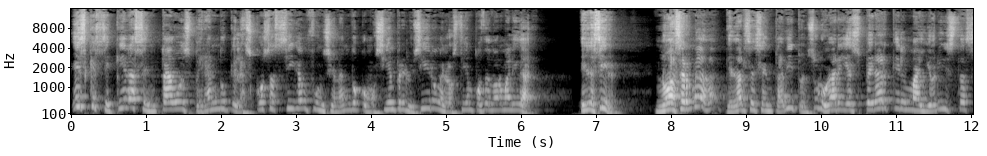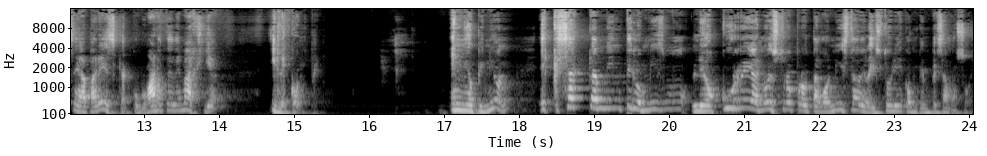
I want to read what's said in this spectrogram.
es que se queda sentado esperando que las cosas sigan funcionando como siempre lo hicieron en los tiempos de normalidad. Es decir, no hacer nada, quedarse sentadito en su lugar y esperar que el mayorista se aparezca como arte de magia y le compre. En mi opinión, exactamente lo mismo le ocurre a nuestro protagonista de la historia con que empezamos hoy.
